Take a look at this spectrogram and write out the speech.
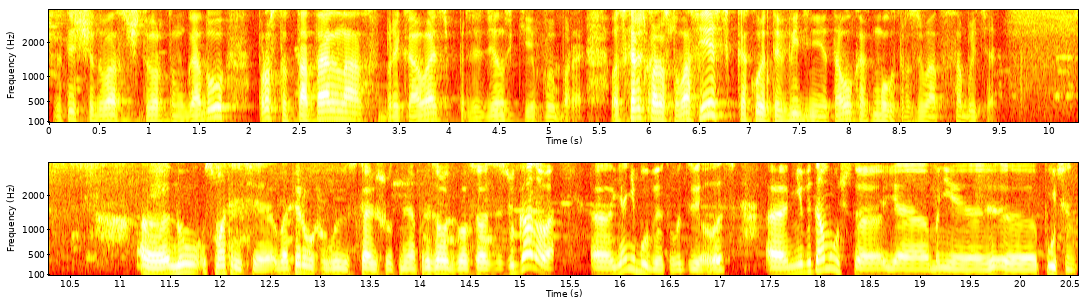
в 2024 году просто тотально сфабриковать президентские выборы. Вот скажите, пожалуйста, у вас есть какое-то видение того, как могут развиваться события? Э, ну, смотрите, во-первых, вы сказали, что вот меня призовут голосовать за Зюганова. Э, я не буду этого делать. Э, не потому, что я, мне Путин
